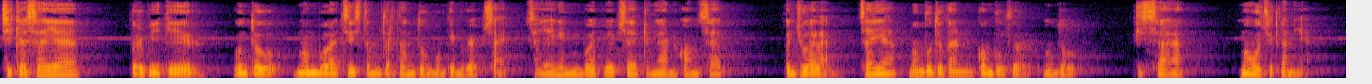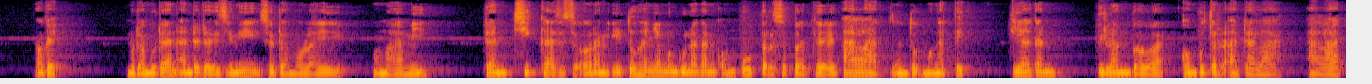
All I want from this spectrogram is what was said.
Jika saya berpikir untuk membuat sistem tertentu, mungkin website, saya ingin membuat website dengan konsep penjualan, saya membutuhkan komputer untuk bisa mewujudkannya. Oke, mudah-mudahan Anda dari sini sudah mulai memahami dan jika seseorang itu hanya menggunakan komputer sebagai alat untuk mengetik, dia akan bilang bahwa komputer adalah alat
